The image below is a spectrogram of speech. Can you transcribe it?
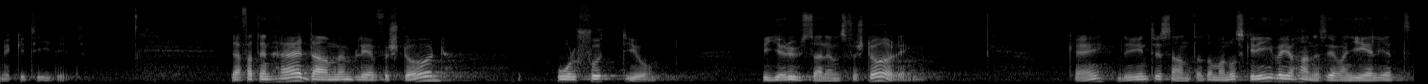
mycket tidigt. Därför att den här dammen blev förstörd år 70 vid Jerusalems förstöring. Okay. Det är intressant att om man då skriver Johannes evangeliet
